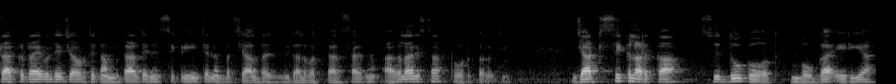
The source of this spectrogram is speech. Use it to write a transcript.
ਟਰੱਕ ਡਰਾਈਵਰ ਦੇ ਤੌਰ ਤੇ ਕੰਮ ਕਰਦੇ ਨੇ। ਸਕਰੀਨ ਤੇ ਨੰਬਰ ਚੱਲਦਾ ਤੁਸੀਂ ਗੱਲਬਾਤ ਕਰ ਸਕਦੇ ਹੋ। ਅਗਲਾ ਰਿਸ਼ਤਾ ਨੋਟ ਕਰੋ ਜੀ। ਜੱਟ ਸਿੱਖ ਲੜਕਾ ਸਿੱਧੂ ਗੋਤ Moga area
